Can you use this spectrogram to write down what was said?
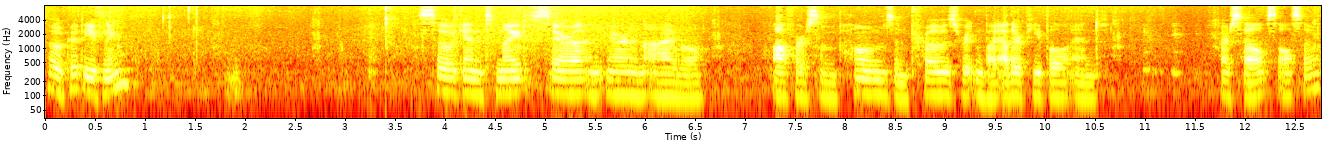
So, good evening. So, again, tonight Sarah and Aaron and I will offer some poems and prose written by other people and ourselves also.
